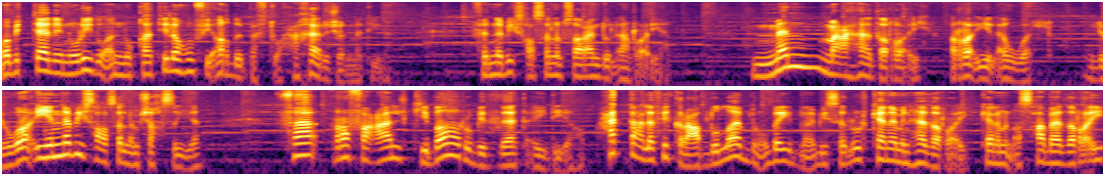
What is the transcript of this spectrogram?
وبالتالي نريد أن نقاتلهم في أرض مفتوحة خارج المدينة. فالنبي صلى الله عليه وسلم صار عنده الآن رأيان. من مع هذا الرأي؟ الرأي الأول اللي هو رأي النبي صلى الله عليه وسلم شخصيا. فرفع الكبار بالذات أيديهم. حتى على فكرة عبد الله بن أبي بن أبي سلول كان من هذا الرأي كان من أصحاب هذا الرأي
